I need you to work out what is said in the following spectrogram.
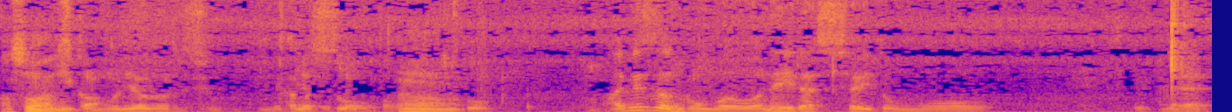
あそうなんですか。盛り上がるでしょ楽しそう。うん。アネさんこんばんはねいらっしゃいと思う。ね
